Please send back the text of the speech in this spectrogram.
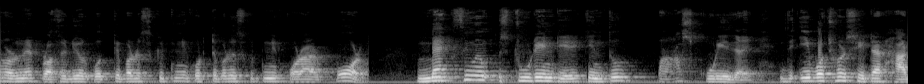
ধরনের প্রসিডিওর করতে পারো স্ক্রুটিনি করতে পারো। স্ক্রুটিনি করার পর ম্যাক্সিমাম স্টুডেন্টের কিন্তু পাস করে যায় যে এবছর সেটার হার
